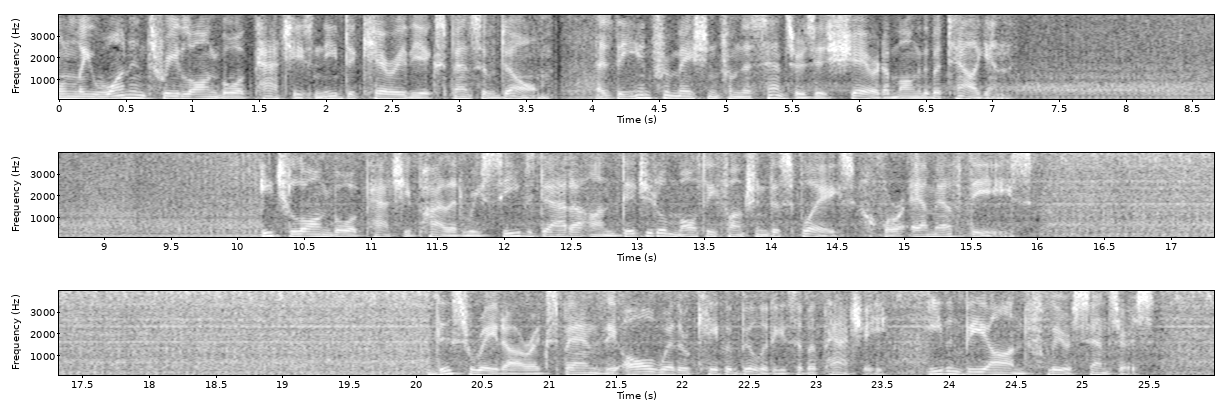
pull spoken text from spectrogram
only one in three Longbow Apaches need to carry the expensive dome, as the information from the sensors is shared among the battalion. Each Longbow Apache pilot receives data on digital multifunction displays, or MFDs. This radar expands the all-weather capabilities of Apache, even beyond FLIR sensors.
